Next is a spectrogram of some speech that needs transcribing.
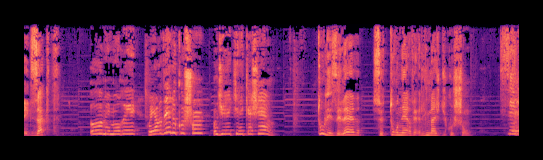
Exact. Oh, mais Moré, regardez le cochon, on dirait qu'il est cachère. Tous les élèves se tournèrent vers l'image du cochon. C'est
